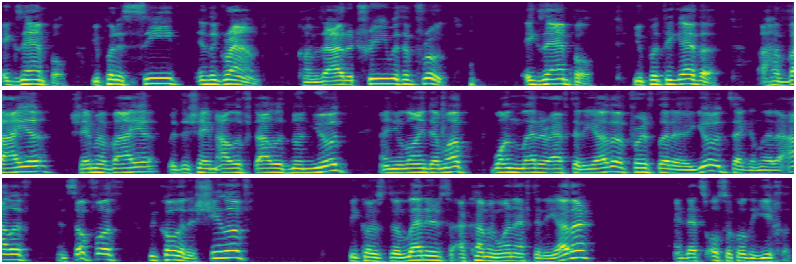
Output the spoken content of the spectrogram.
Example: You put a seed in the ground, comes out a tree with a fruit. Example: You put together a Havaya, Shem Havaya, with the Shem Aleph Dalet Nun Yud, and you line them up one letter after the other. First letter Yud, second letter Aleph, and so forth. We call it a Shiluv because the letters are coming one after the other, and that's also called a yichud.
